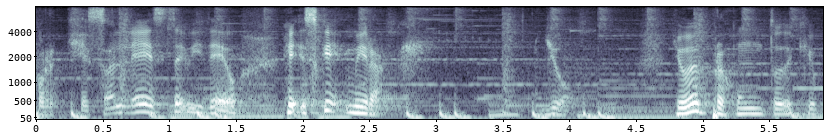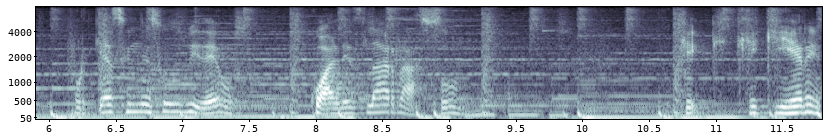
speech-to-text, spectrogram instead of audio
¿Por qué sale este video? Es que, mira, yo, yo me pregunto de que, ¿por qué hacen esos videos? ¿Cuál es la razón? ¿Qué, quieren?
